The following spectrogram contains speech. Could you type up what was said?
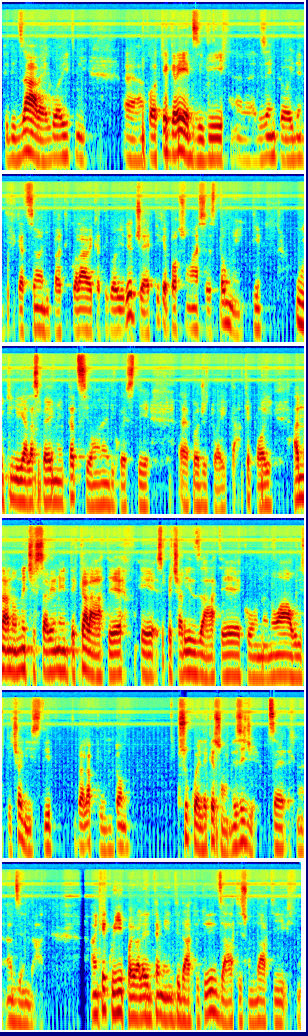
utilizzare algoritmi eh, ancorché grezzi di, eh, ad esempio, identificazione di particolari categorie di oggetti che possono essere strumenti utili alla sperimentazione di queste eh, progettualità, che poi andranno necessariamente calate e specializzate con know-how di specialisti per l'appunto su quelle che sono esigenze eh, aziendali. Anche qui prevalentemente i dati utilizzati sono dati eh,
